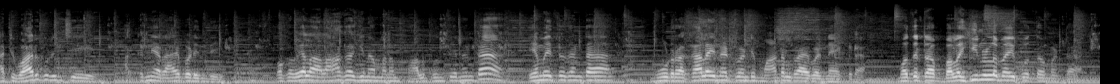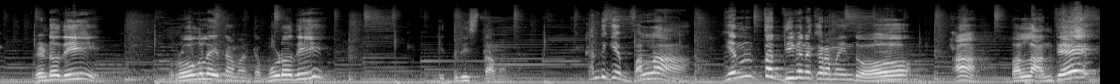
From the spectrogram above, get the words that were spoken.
అటు వారి గురించి అక్కడనే రాయబడింది. ఒకవేళ అలాగిన మనం పాల్పొందేనంట ఏమవుతుందంట మూడు రకాలైనటువంటి మాటలు రాయబడినాయి ఇక్కడ. మొదట బలహీనులమైపోతామంట. రెండోది రోగులైతామంట. మూడోది నిద్రిస్తామంట. అందుకే బల్ల ఎంత దీవెనకరమైందో ఆ బల్ల అంతే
